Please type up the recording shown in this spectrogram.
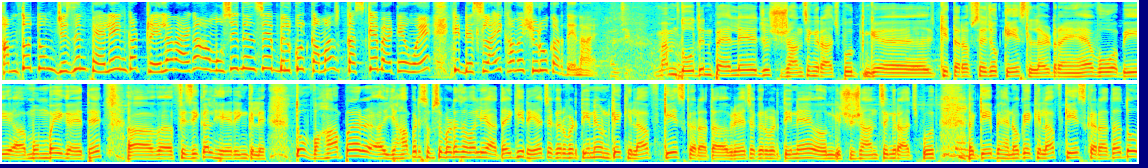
हम तो तुम जिस दिन पहले इनका ट्रेलर आएगा हम उसी दिन से बिल्कुल कमर कस के बैठे हुए हैं कि डिसलाइक हमें शुरू कर देना है। हाँ मैम दो दिन पहले जो सुशांत सिंह राजपूत की तरफ़ से जो केस लड़ रहे हैं वो अभी मुंबई गए थे फ़िज़िकल हेयरिंग के लिए। तो वहाँ पर यहाँ पर सबसे बड़ा सवाल ये आता है कि रेहा चक्रवर्ती ने उनके खिलाफ केस करा था। रेहा चक्रवर्ती ने उनके सुशांत सिंह राजपूत के बहनों के खिलाफ केस करा था। तो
